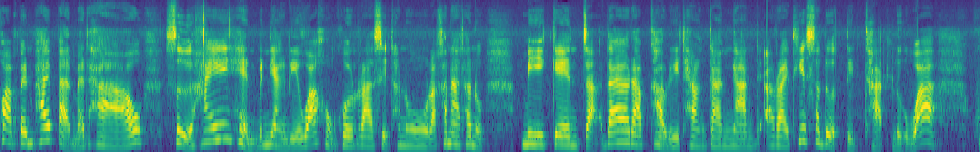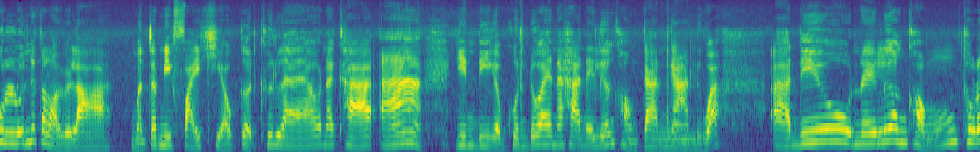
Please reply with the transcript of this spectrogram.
ความเป็นไพ่แปดไม้เท้า สื่อให้เห็นเป็นอย่างดีว่าของคนราศีธนูลัคนาธนู มีเกณฑ์จะได้รับข่าวดีทางการงานอะไรที่สะดุดติดขัด หรือว่าคุณลุ้นอยู่ตลอดเวลาเหมือนจะมีไฟเขียวเกิดขึ้นแล้วนะคะอ่ายินดีกับคุณด้วยนะคะ ในเรื่องของการงานหรือว่าดิวในเรื่องของธุร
